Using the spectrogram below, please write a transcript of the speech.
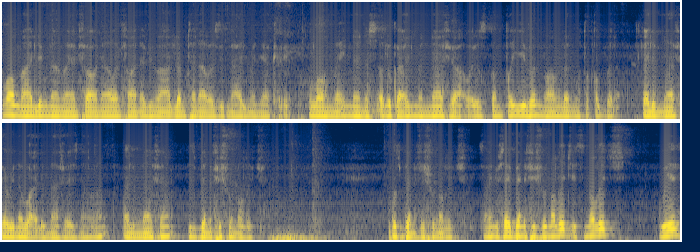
اللهم علمنا ما ينفعنا وانفعنا بما علمتنا وزدنا علما يا كريم. اللهم إنا نسألك علما نافعا ورزقا طيبا وعملا متقبلا علم نافع we علم نافع right علم نافع is beneficial knowledge what's beneficial knowledge so when you say beneficial knowledge it's knowledge with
